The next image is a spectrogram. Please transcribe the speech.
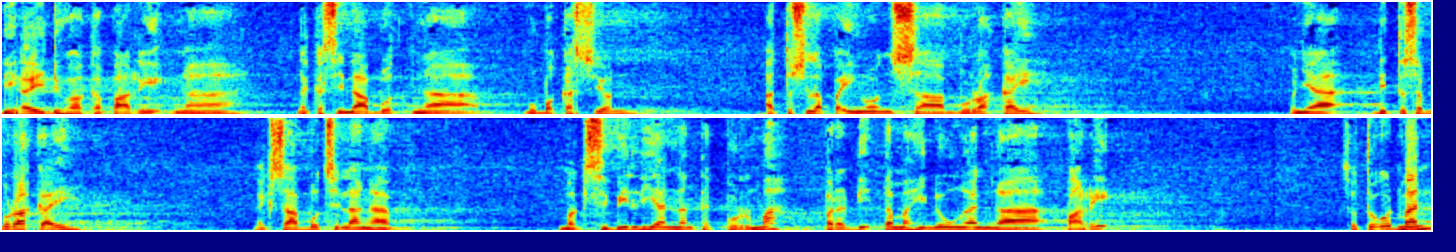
dihay duha ka pari nga nagkasinabot nga mubakasyon ato sila paingon sa Boracay. Unya dito sa Boracay nagsabot sila nga magsibilyan ng tagpurma para di ta mahinungan nga pari. So tuod man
